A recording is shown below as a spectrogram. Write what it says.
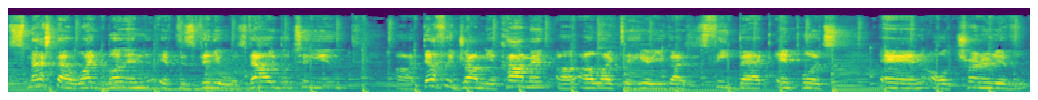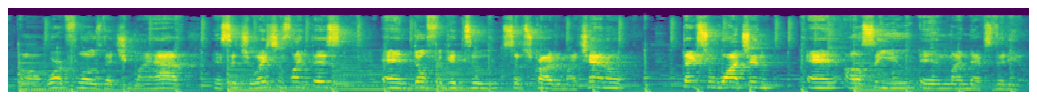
Smash that like button if this video was valuable to you uh, definitely drop me a comment. Uh, I'd like to hear you guys' feedback, inputs, and alternative uh, workflows that you might have in situations like this. And don't forget to subscribe to my channel. Thanks for watching, and I'll see you in my next video.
